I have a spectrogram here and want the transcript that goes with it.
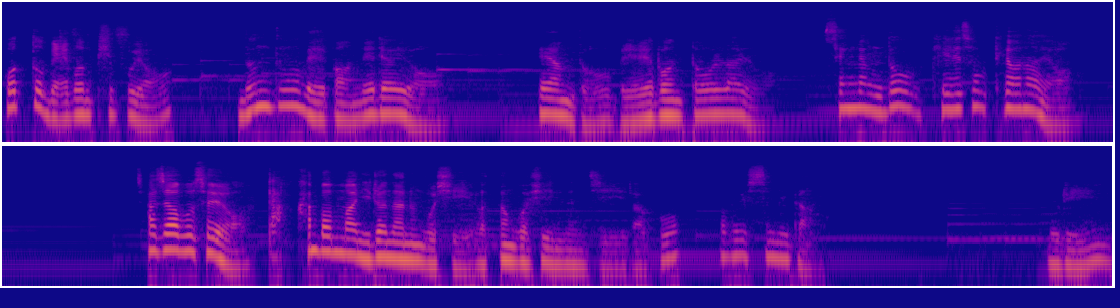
꽃도 매번 피고요. 눈도 매번 내려요. 태양도 매번 떠올라요. 생명도 계속 태어나요. 찾아보세요. 딱 한 번만 일어나는 것이 어떤 것이 있는지라고 하고 있습니다. 우리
